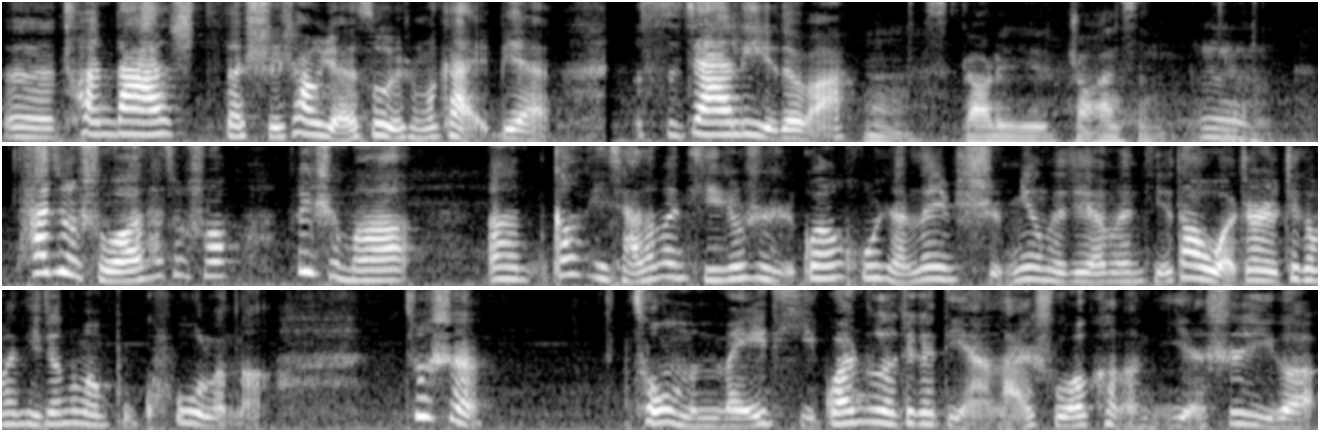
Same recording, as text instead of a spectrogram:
呃，穿搭的时尚元素有什么改变？斯嘉丽对吧？嗯，斯嘉丽·约翰逊。嗯，他就说，他就说，为什么，嗯，钢铁侠的问题就是关乎人类使命的这些问题，到我这儿这个问题就那么不酷了呢？就是从我们媒体关注的这个点来说，可能也是一个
